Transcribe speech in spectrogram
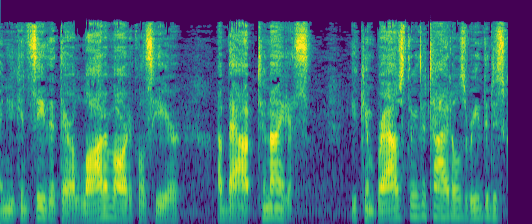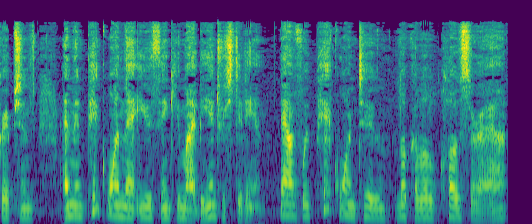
and you can see that there are a lot of articles here about tinnitus. You can browse through the titles, read the descriptions, and then pick one that you think you might be interested in. Now if we pick one to look a little closer at,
